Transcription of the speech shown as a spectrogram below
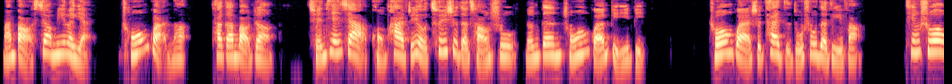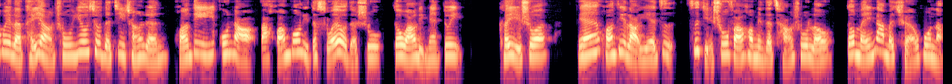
满宝笑眯了眼，崇文馆呢？他敢保证，全天下恐怕只有崔氏的藏书能跟崇文馆比一比。崇文馆是太子读书的地方，听说为了培养出优秀的继承人，皇帝一股脑把皇宫里的所有的书都往里面堆，可以说连皇帝老爷子自己书房后面的藏书楼都没那么全乎呢。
